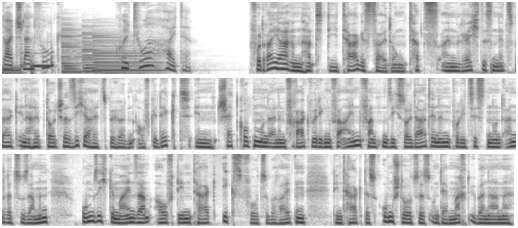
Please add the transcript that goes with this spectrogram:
Deutschlandfunk Kultur heute. Vor drei Jahren hat die Tageszeitung Taz ein rechtes Netzwerk innerhalb deutscher Sicherheitsbehörden aufgedeckt. In Chatgruppen und einem fragwürdigen Verein fanden sich Soldatinnen, Polizisten und andere zusammen, um sich gemeinsam auf den Tag X vorzubereiten, den Tag des Umsturzes und der Machtübernahme,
